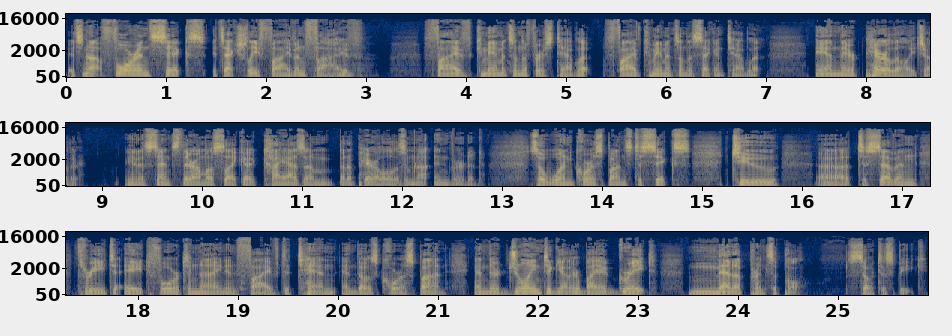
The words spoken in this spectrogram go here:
It's not four and six, it's actually five and five. Five commandments on the first tablet, five commandments on the second tablet, and they're parallel each other. In a sense, they're almost like a chiasm, but a parallelism, not inverted. So one corresponds to six, two uh, to seven, three to eight, four to nine, and five to ten, and those correspond. And they're joined together by a great meta principle, so to speak.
